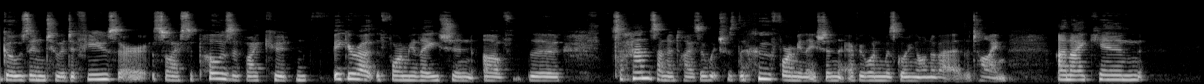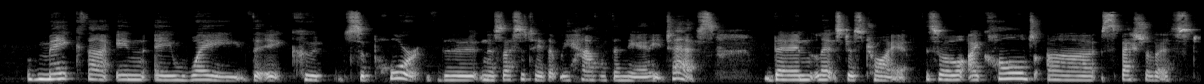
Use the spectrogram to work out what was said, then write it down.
goes into a diffuser. So I suppose if I could figure out the formulation of the hand sanitizer, which was the WHO formulation that everyone was going on about at the time, and I can make that in a way that it could support the necessity that we have within the NHS, then let's just try it. So I called a specialist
